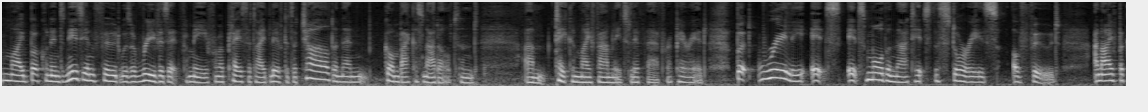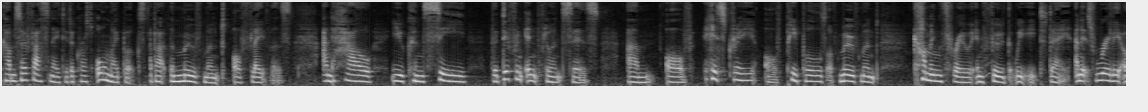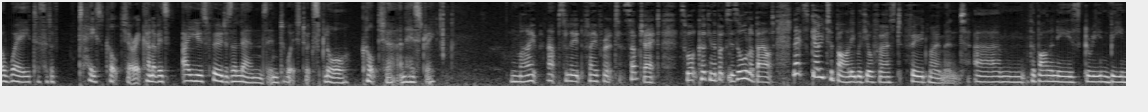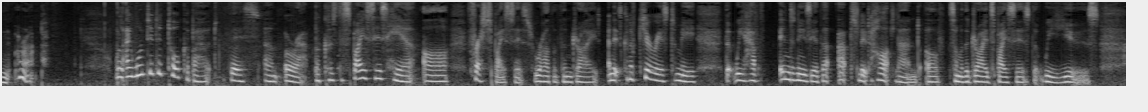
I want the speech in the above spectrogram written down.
my book on Indonesian food was a revisit for me from a place that I'd lived as a child and then gone back as an adult and um, taken my family to live there for a period. But really, it's it's more than that. It's the stories of food. And I've become so fascinated across all my books about the movement of flavours and how you can see the different influences um, of history, of peoples, of movement coming through in food that we eat today. And it's really a way to sort of taste culture. It kind of is, I use food as a lens into which to explore culture and history. My absolute favourite subject. It's what cooking the books is all about. Let's go to Bali with your first food moment um, the Balinese green bean urap. Well, I wanted to talk about this um, urap because the spices here are fresh spices rather than dried. And it's kind of curious to me that we have Indonesia, the absolute heartland of some of the dried spices that we use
